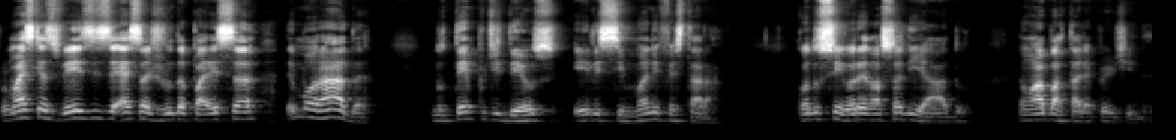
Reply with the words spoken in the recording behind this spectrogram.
Por mais que às vezes essa ajuda pareça demorada, no tempo de Deus ele se manifestará. Quando o Senhor é nosso aliado, não há batalha perdida.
